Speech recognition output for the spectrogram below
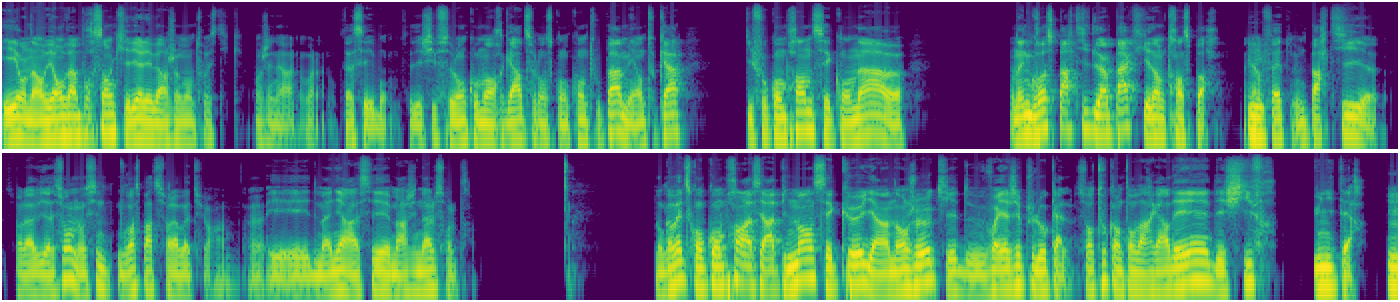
Et on a environ 20% qui est lié à l'hébergement touristique en général. Voilà. Donc ça, c'est bon, c'est des chiffres selon comment on regarde, selon ce qu'on compte ou pas. Mais en tout cas, qu'il faut comprendre, c'est qu'on a, euh, on a une grosse partie de l'impact qui est dans le transport. Et en mm. fait, une partie euh, sur l'aviation, mais aussi une grosse partie sur la voiture. Hein. Euh, et, de manière assez marginale sur le train. Donc en fait, ce qu'on comprend assez rapidement, c'est qu'il y a un enjeu qui est de voyager plus local, surtout quand on va regarder des chiffres unitaires. Mm.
